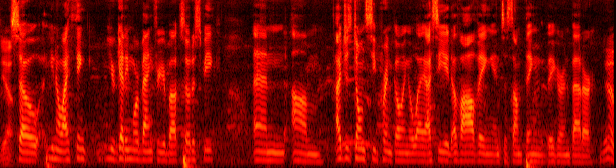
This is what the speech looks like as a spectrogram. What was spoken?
Yeah. So you know, I think you're getting more bang for your buck, so to speak. And um, I just don't see print going away. I see it evolving into something bigger and better. Yeah,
